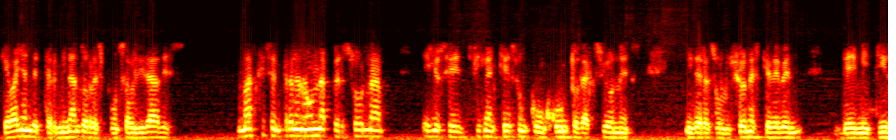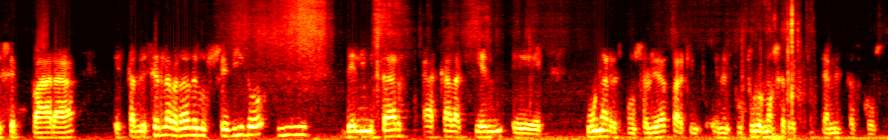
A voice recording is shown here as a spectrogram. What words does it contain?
que vayan determinando responsabilidades. Más que centrar en una persona, ellos se identifican que es un conjunto de acciones y de resoluciones que deben de emitirse para establecer la verdad de lo sucedido y delimitar a cada quien eh, una responsabilidad para que en el futuro no se repitan estas cosas.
